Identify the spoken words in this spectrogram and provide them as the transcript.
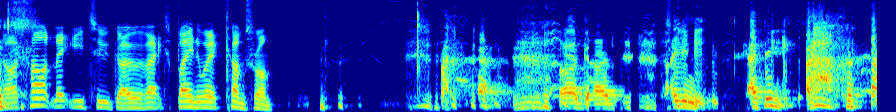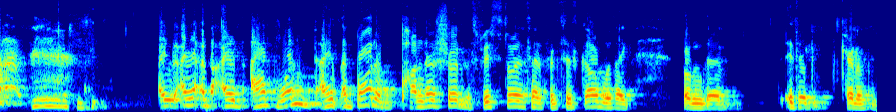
Now I can't let you two go without explaining where it comes from. oh God! I mean, I think I, I, I, have one. I, I bought a panda shirt in the thrift store in San Francisco. It was like from the. It's like kind of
